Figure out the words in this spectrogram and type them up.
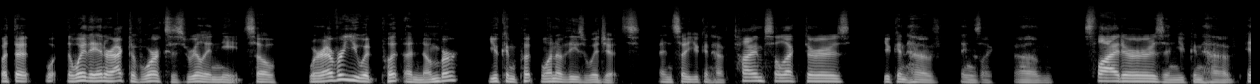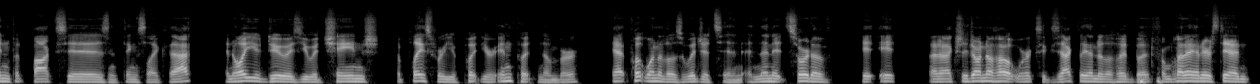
But the the way the interactive works is really neat. So wherever you would put a number, you can put one of these widgets, and so you can have time selectors. You can have things like um, sliders, and you can have input boxes and things like that. And all you do is you would change the place where you put your input number, put one of those widgets in, and then it sort of it, it I actually don't know how it works exactly under the hood, but from what I understand,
